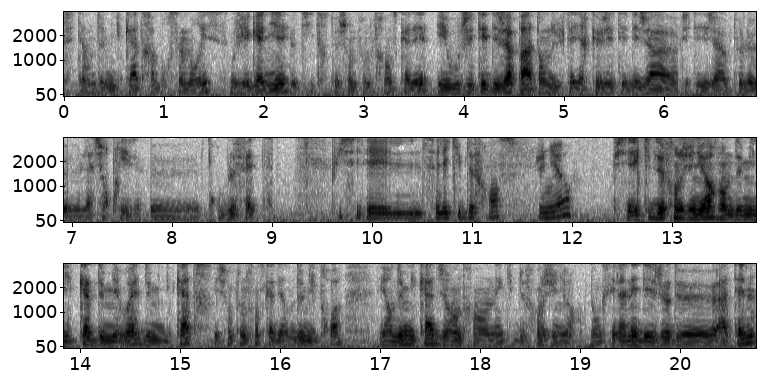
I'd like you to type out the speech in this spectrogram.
C'était en 2004 à Bourg-Saint-Maurice, où j'ai gagné le titre de champion de France cadet et où j'étais déjà pas attendu. C'est-à-dire que j'étais déjà, j'étais déjà un peu la surprise, le trouble fait. Puis c'est l'équipe de France junior? Puis c'est l'équipe de France junior en 2004, 2000, ouais, 2004, les champions de France cadet en 2003. Et en 2004, je rentre en équipe de France junior. Donc c'est l'année des Jeux de Athènes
